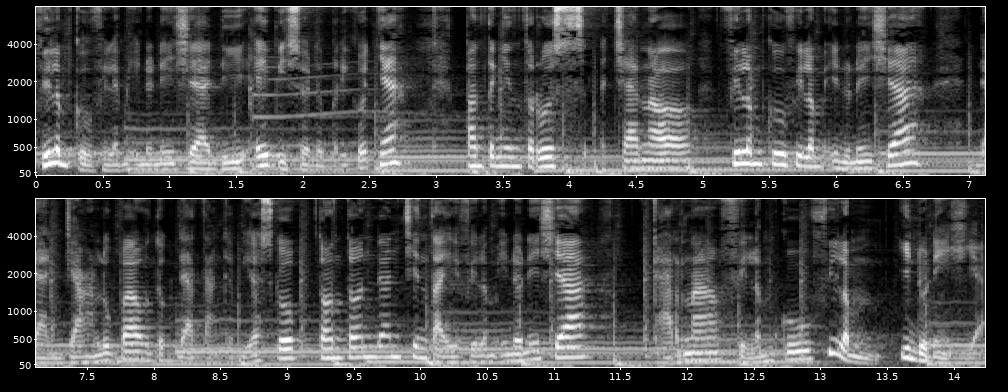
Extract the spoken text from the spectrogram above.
Filmku Film Indonesia di episode berikutnya. Pantengin terus channel Filmku Film Indonesia dan jangan lupa untuk datang ke bioskop, tonton dan cintai film Indonesia karena filmku film Indonesia.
